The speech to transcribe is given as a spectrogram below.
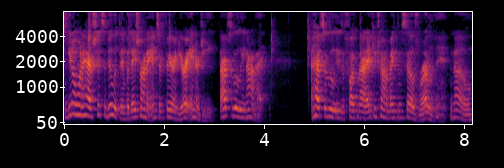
You don't want to have shit to do with them, but they trying to interfere in your energy. Absolutely not. Absolutely the fuck not. They keep trying to make themselves relevant. No.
